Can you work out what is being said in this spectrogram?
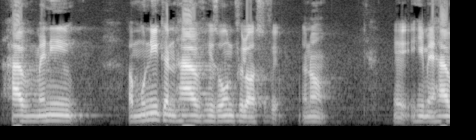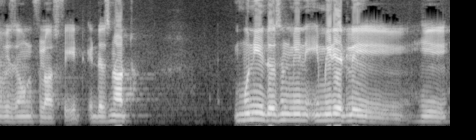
have many, a Muni can have his own philosophy, you know, he may have his own philosophy. It, it does not, Muni doesn't mean immediately he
